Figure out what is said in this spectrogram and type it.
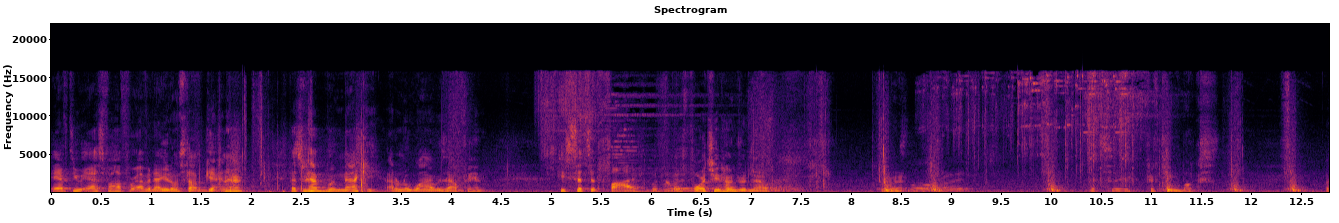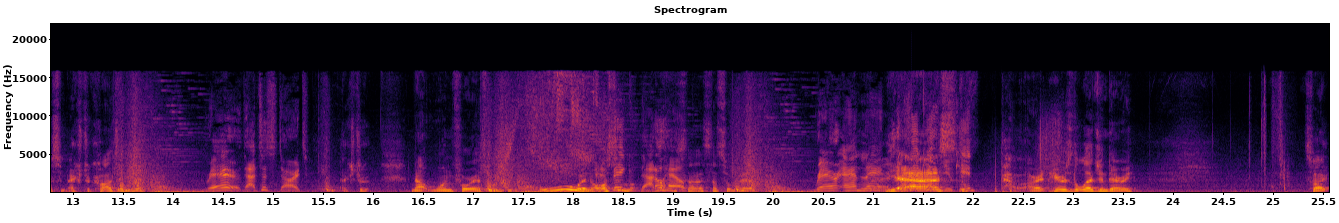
After you ask for her forever, now you don't stop getting her. That's what happened with Mackie. I don't know why I was out for him. He sits at five with, with 1400 now. All right. All right. Let's see, 15 bucks. There's some extra cards in here. Rare. That's a start. Extra, not one 4S monkey. Ooh, an awesome. that'll oh, that's help. Not, that's not so bad. Rare and land. Yes! All right, here's the legendary. So I,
